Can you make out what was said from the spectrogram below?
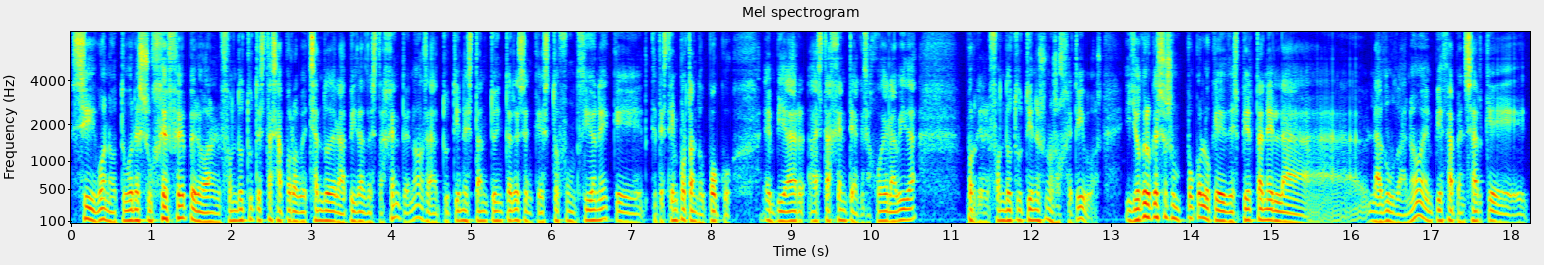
sí, bueno, tú eres su jefe, pero en el fondo tú te estás aprovechando de la vida de esta gente, ¿no? O sea, tú tienes tanto interés en que esto funcione que, que te está importando poco enviar a esta gente a que se juegue la vida porque en el fondo tú tienes unos objetivos. Y yo creo que eso es un poco lo que despierta en él la, la duda, ¿no? Empieza a pensar que,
